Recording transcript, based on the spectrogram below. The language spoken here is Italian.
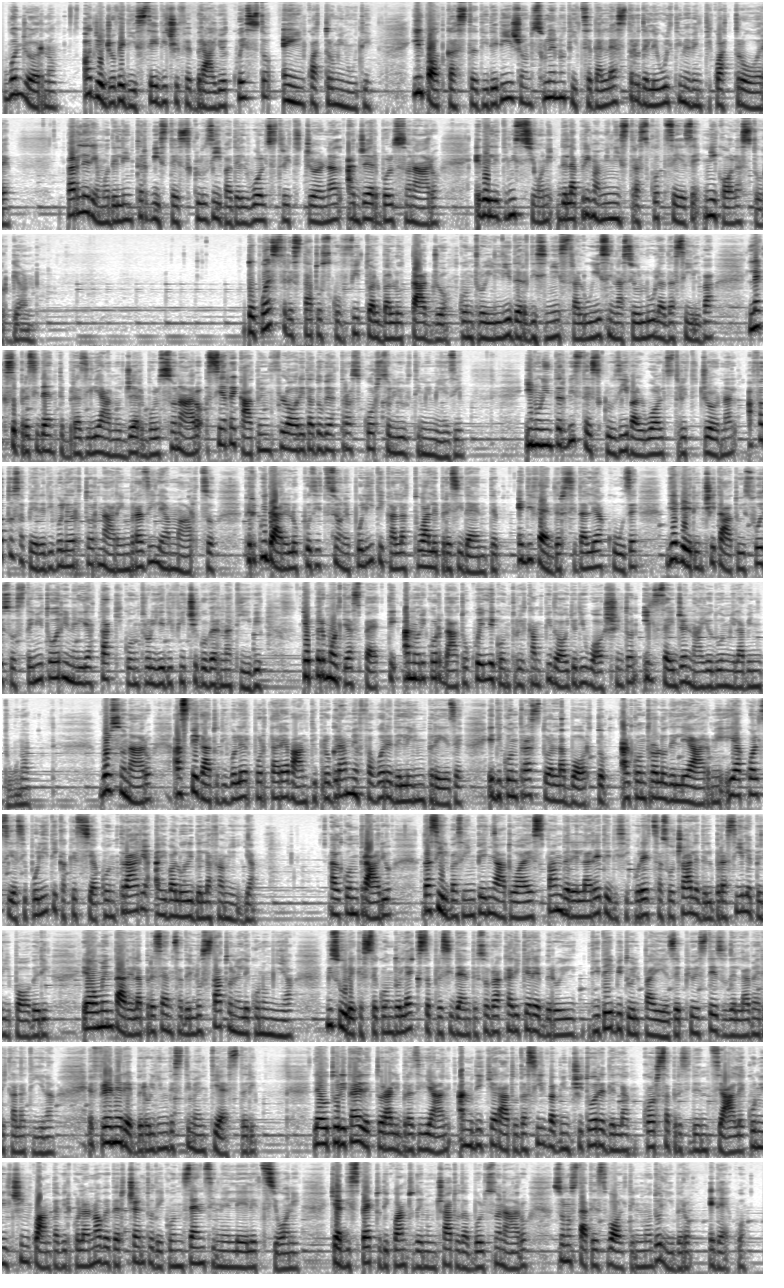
Buongiorno, oggi è giovedì 16 febbraio e questo è In 4 Minuti, il podcast di The Vision sulle notizie dall'estero delle ultime 24 ore. Parleremo dell'intervista esclusiva del Wall Street Journal a Jair Bolsonaro e delle dimissioni della prima ministra scozzese Nicola Sturgeon. Dopo essere stato sconfitto al ballottaggio contro il leader di sinistra Luiz Inácio Lula da Silva, l'ex presidente brasiliano Jair Bolsonaro si è recato in Florida dove ha trascorso gli ultimi mesi. In un'intervista esclusiva al Wall Street Journal ha fatto sapere di voler tornare in Brasile a marzo per guidare l'opposizione politica all'attuale presidente e difendersi dalle accuse di aver incitato i suoi sostenitori negli attacchi contro gli edifici governativi che per molti aspetti hanno ricordato quelli contro il Campidoglio di Washington il 6 gennaio 2021. Bolsonaro ha spiegato di voler portare avanti programmi a favore delle imprese e di contrasto all'aborto, al controllo delle armi e a qualsiasi politica che sia contraria ai valori della famiglia. Al contrario, Da Silva si è impegnato a espandere la rete di sicurezza sociale del Brasile per i poveri e aumentare la presenza dello Stato nell'economia, misure che secondo l'ex presidente sovraccaricherebbero il, di debito il paese più esteso dell'America Latina e frenerebbero gli investimenti esteri. Le autorità elettorali brasiliane hanno dichiarato da Silva vincitore della corsa presidenziale con il 50,9% dei consensi nelle elezioni, che a dispetto di quanto denunciato da Bolsonaro sono state svolte in modo libero ed equo.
